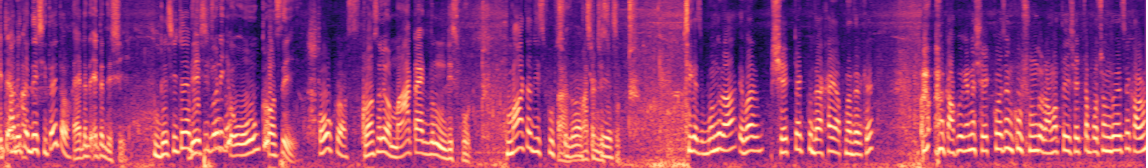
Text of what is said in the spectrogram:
এটা আর এটা দেশি তাই তো? এটা এটা দেশি। দেশিটা দেশি মানে কি? ও ক্রসই। ও ক্রস। ক্রস হলে মাটা একদম ডিসপুট মাটা ডিসপুট ছিল আচ্ছা মাটা ডিসপুট ঠিক আছে বন্ধুরা এবার শেকটা একটু দেখাই আপনাদেরকে। কাকু এখানে শেক করেছেন খুব সুন্দর। আমার তো এই শেকটা পছন্দ হয়েছে কারণ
